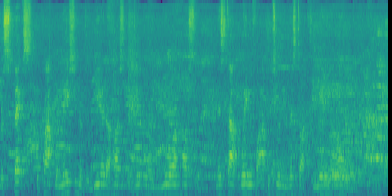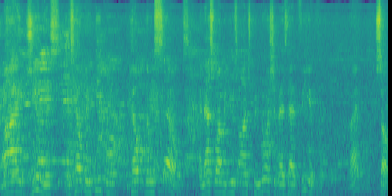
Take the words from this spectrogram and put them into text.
respects the proclamation of the year of the hustler. Get on your hustle. Let's stop waiting for opportunity. Let's start creating our own. My genius is helping people help themselves. And that's why we use entrepreneurship as that vehicle, right? So,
